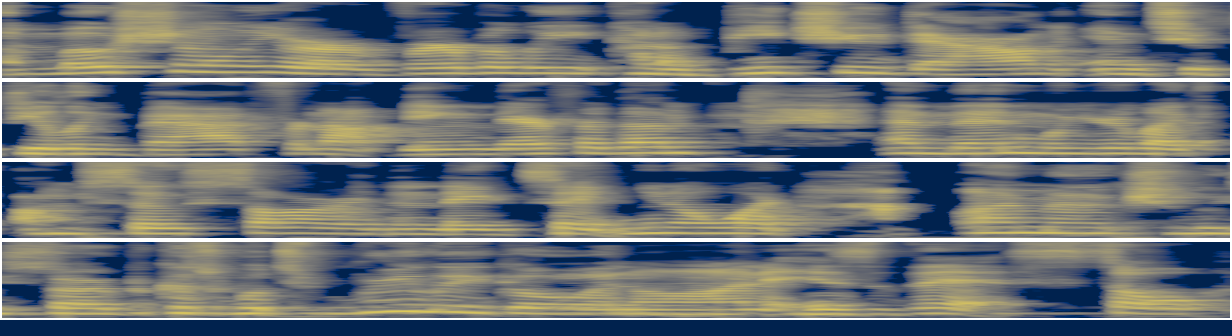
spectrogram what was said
emotionally or verbally kind of beat you down into feeling bad for not being there for them. And then when you're like, I'm so sorry, then they'd say, you know what? I'm actually sorry because what's really going on is this. So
